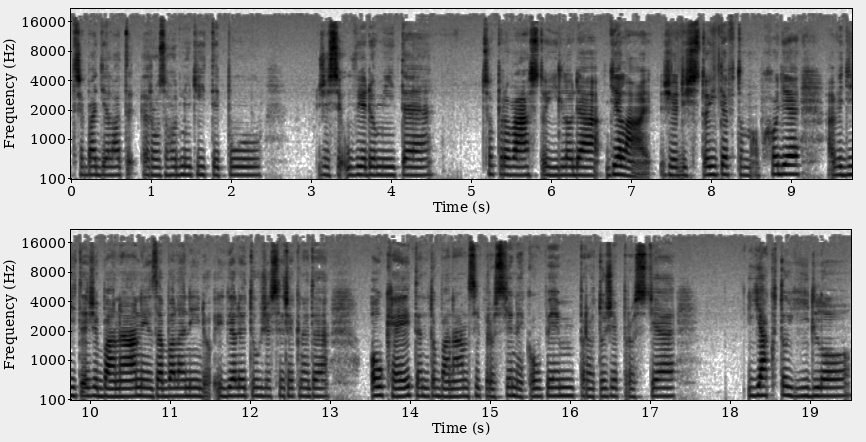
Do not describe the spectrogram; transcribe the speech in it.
třeba dělat rozhodnutí typu že si uvědomíte, co pro vás to jídlo dá, dělá. Že když stojíte v tom obchodě a vidíte, že banán je zabalený do igelitu, že si řeknete, OK, tento banán si prostě nekoupím, protože prostě jak to jídlo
